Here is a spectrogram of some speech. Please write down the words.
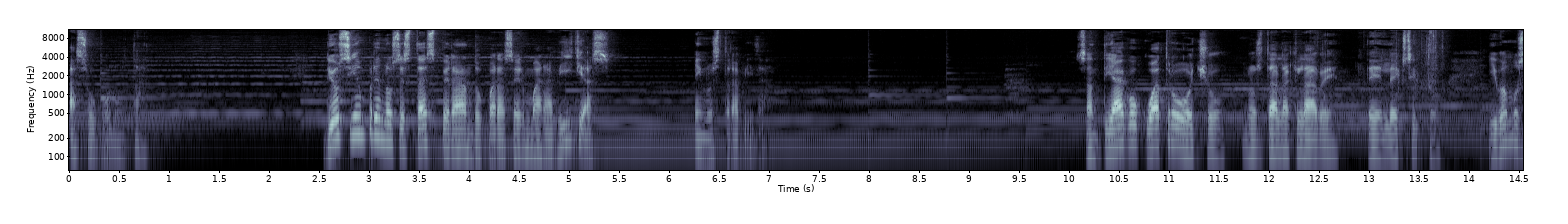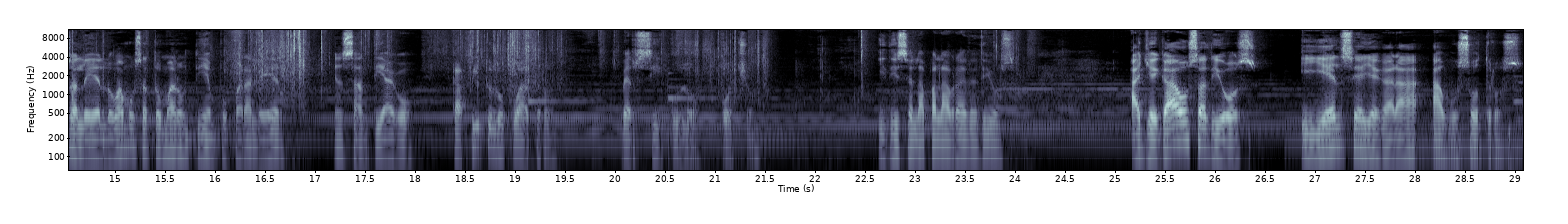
a su voluntad. Dios siempre nos está esperando para hacer maravillas en nuestra vida. Santiago 4.8 nos da la clave del éxito y vamos a leerlo, vamos a tomar un tiempo para leer en Santiago capítulo 4 versículo 8. Y dice la palabra de Dios, Allegaos a Dios y Él se allegará a vosotros.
